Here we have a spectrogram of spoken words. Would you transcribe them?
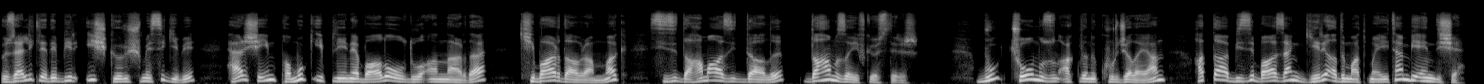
Özellikle de bir iş görüşmesi gibi her şeyin pamuk ipliğine bağlı olduğu anlarda kibar davranmak sizi daha mı az iddialı, daha mı zayıf gösterir? Bu çoğumuzun aklını kurcalayan, hatta bizi bazen geri adım atmaya iten bir endişe.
